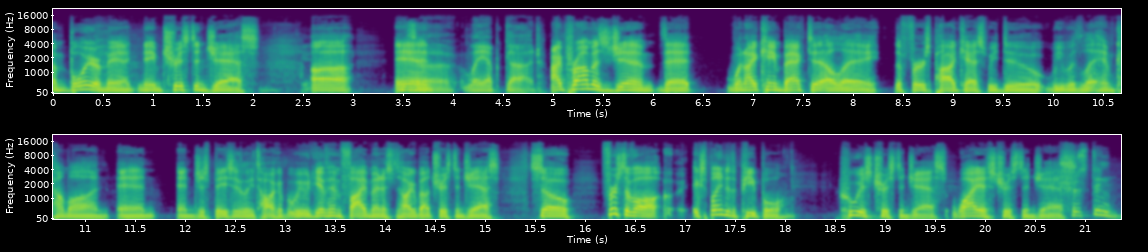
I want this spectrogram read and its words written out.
a boy or man named Tristan Jass. Uh, He's and a layup god. I promised Jim that when I came back to LA, the first podcast we do, we would let him come on and and just basically talk about. We would give him five minutes to talk about Tristan Jass. So first of all, explain to the people who is Tristan Jass. Why is Tristan Jass? Tristan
